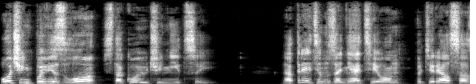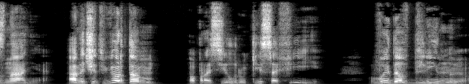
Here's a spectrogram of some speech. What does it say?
очень повезло с такой ученицей. На третьем занятии он потерял сознание, а на четвертом попросил руки Софии. Выдав длинную,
